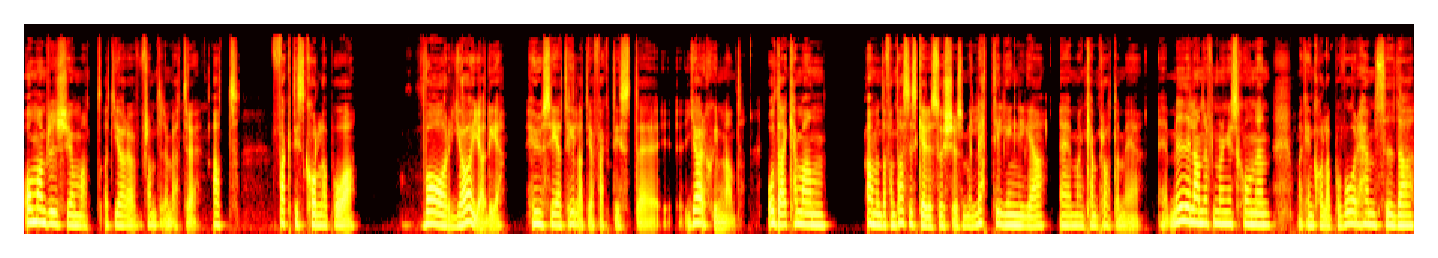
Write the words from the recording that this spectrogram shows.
om man bryr sig om att, att göra framtiden bättre, att faktiskt kolla på var gör jag det? hur ser jag till att jag faktiskt eh, gör skillnad? Och där kan man använda fantastiska resurser som är lättillgängliga. Eh, man kan prata med eh, mig eller andra från organisationen. Man kan kolla på vår hemsida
